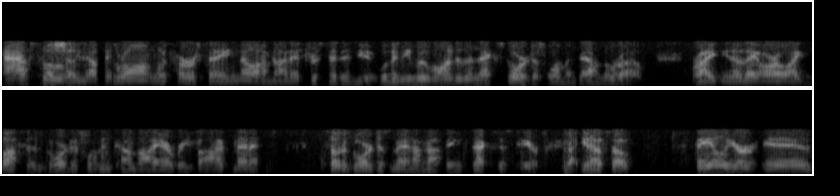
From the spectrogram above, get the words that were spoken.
absolutely Well nothing wrong with her saying, "No, I'm not interested in you." Well, then you move on to the next gorgeous woman down the road, right? You know, they are like buses. Gorgeous women come by every five minutes. So do gorgeous men. I'm not being sexist here. Right. You know, so failure is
